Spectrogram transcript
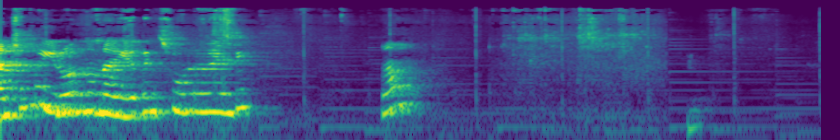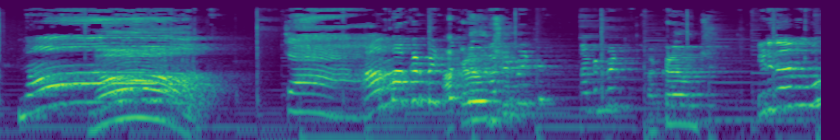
అంశమ్మ ఈరోజు నువ్వు నా ఇయర్ రింగ్స్ చూడలేదేంటి అమ్మ, అక్కడ పెట్టు, అక్కడే ఉంచు. అక్కడ పెట్టు, అక్కడ పెట్టు. అక్కడ ఉంచు. ఇడుగా నువ్వు.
